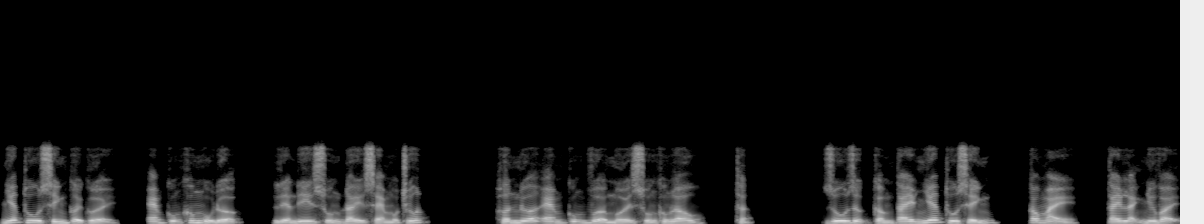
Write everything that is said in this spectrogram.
Nhiếp thu xính cười cười, em cũng không ngủ được, liền đi xuống đây xem một chút. Hơn nữa em cũng vừa mới xuống không lâu, thật. Du rực cầm tay nhiếp thu xính, cau mày, tay lạnh như vậy,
